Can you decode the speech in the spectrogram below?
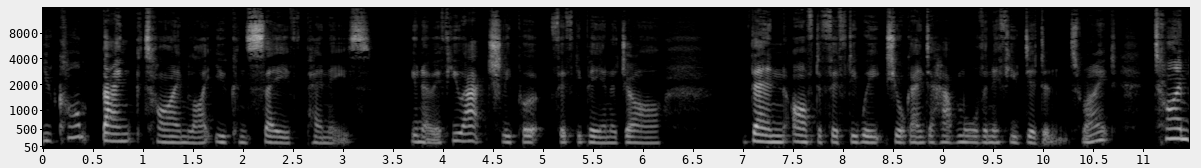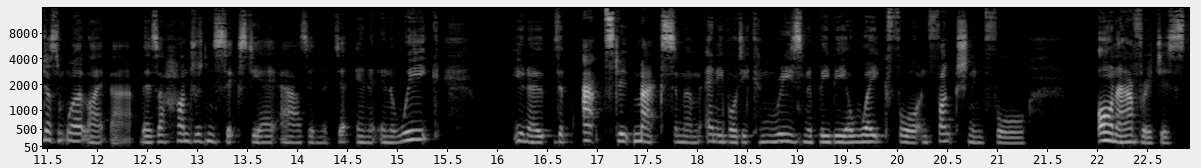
you can't bank time like you can save pennies. You know, if you actually put 50p in a jar, then after 50 weeks, you're going to have more than if you didn't, right? Time doesn't work like that. There's 168 hours in the in, in a week. You know, the absolute maximum anybody can reasonably be awake for and functioning for on average is,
